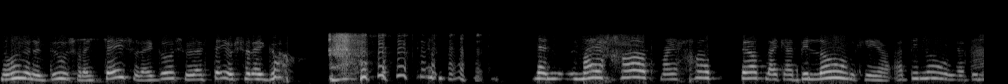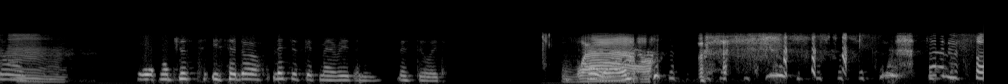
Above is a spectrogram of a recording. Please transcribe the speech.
What am I going to do? Should I stay? Should I go? Should I stay or should I go? And my heart, my heart felt like I belong here. I belong. I belong. Mm. I just, he said, oh, let's just get married and let's do it. Wow. that is so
